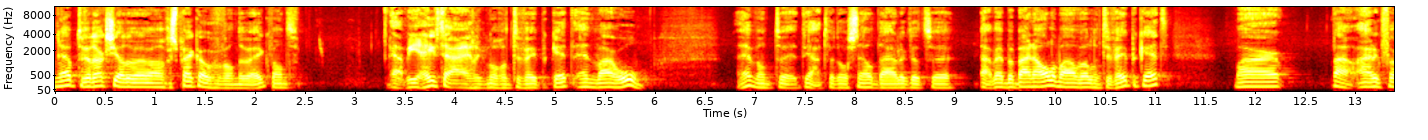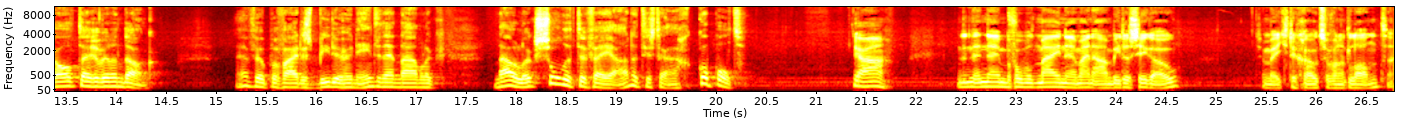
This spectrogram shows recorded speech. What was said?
ja, op de redactie hadden we wel een gesprek over van de week. Want ja, wie heeft er eigenlijk nog een tv-pakket en waarom? Hè, want ja, het werd al snel duidelijk dat... nou, we hebben bijna allemaal wel een tv-pakket. Maar nou, eigenlijk vooral tegen wil en dank. Veel providers bieden hun internet namelijk nauwelijks zonder tv aan. Het is eraan gekoppeld. Ja, neem bijvoorbeeld mijn, eh, mijn aanbieder Ziggo. Dat is een beetje de grootste van het land. Eh,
